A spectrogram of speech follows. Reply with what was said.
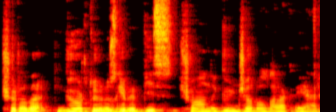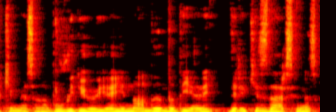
Şurada gördüğünüz gibi biz şu anda güncel olarak eğer ki mesela bu video yayınlandığında diğer direkt izlerseniz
